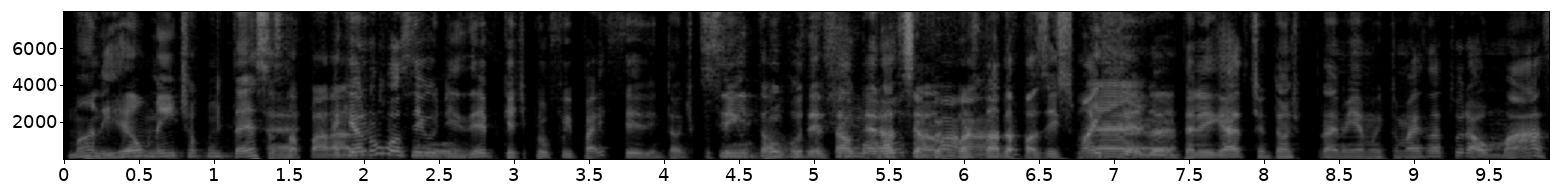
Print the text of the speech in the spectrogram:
Mano, e realmente acontece essa parada. É que eu não consigo tipo, dizer porque, tipo, eu fui pai cedo. Então, tipo, Sim, tem um então, pouco dessa alteração. Você foi forçado a fazer isso mais é, cedo, é? Tá ligado? Então, tipo, pra mim é muito mais natural. Mas,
